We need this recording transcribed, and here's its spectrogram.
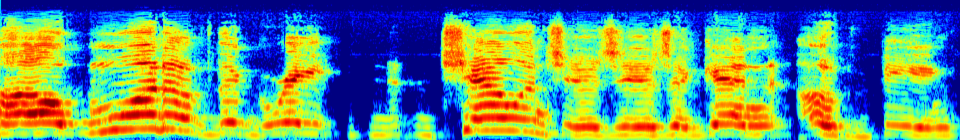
Uh, one of the great challenges is, again, of being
